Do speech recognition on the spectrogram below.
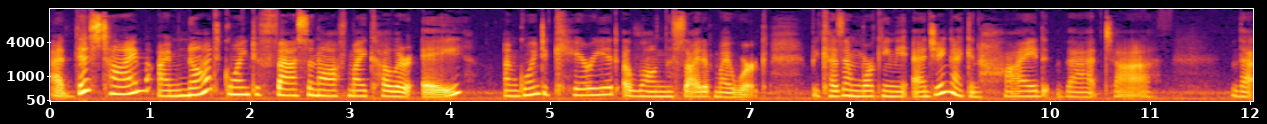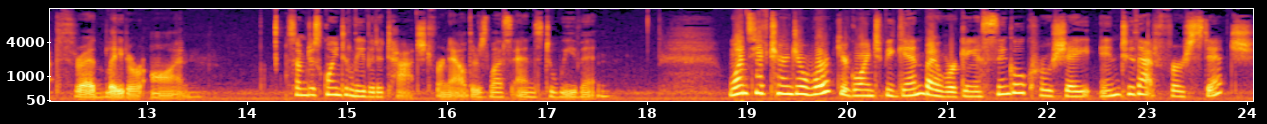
At this time, I'm not going to fasten off my color A. I'm going to carry it along the side of my work. Because I'm working the edging, I can hide that, uh, that thread later on. So I'm just going to leave it attached for now. There's less ends to weave in. Once you've turned your work, you're going to begin by working a single crochet into that first stitch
